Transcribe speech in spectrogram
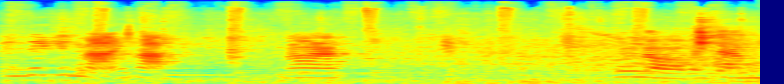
อินดี้กินหมานค่ะ มาก็รอประจำ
